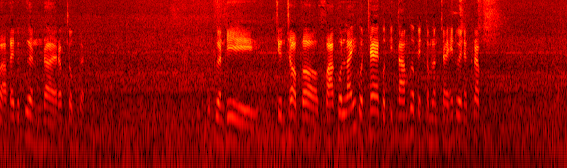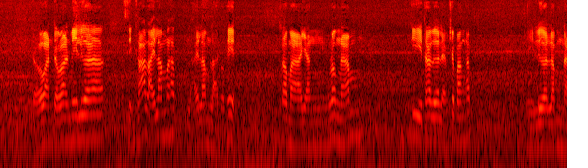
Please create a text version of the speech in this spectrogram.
ฝากให้เพื่อนๆได้รับชมกัน เพื่อนๆที่ชื่นชอบก็ฝากกดไลค์กดแชร์กดติดตามเพื่อเป็นกำลังใจให้ด้วยนะครับแต่วันแต่วันมีเรือสินค้าหลายลำนะครับ หลายลำหลายประเภท เข้ามายังร่องน้ำที่ท่าเรือแหลมฉบังครับ มีเรือลำไหน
